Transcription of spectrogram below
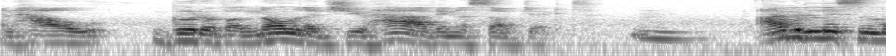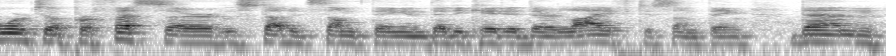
and how good of a knowledge you have in a subject. Mm. I would listen more to a professor who studied something and dedicated their life to something than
